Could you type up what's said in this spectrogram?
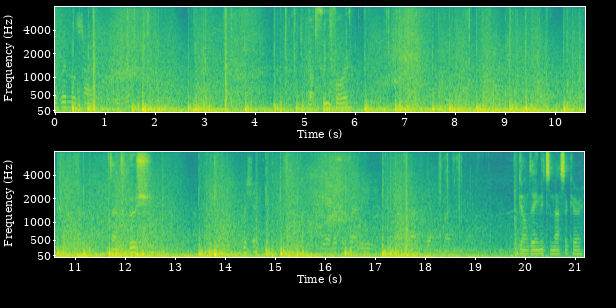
The windmill side. Got 3-4. Time to push. Push it. Yeah, that's a friendly. guard down left. God damn, it's a massacre.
